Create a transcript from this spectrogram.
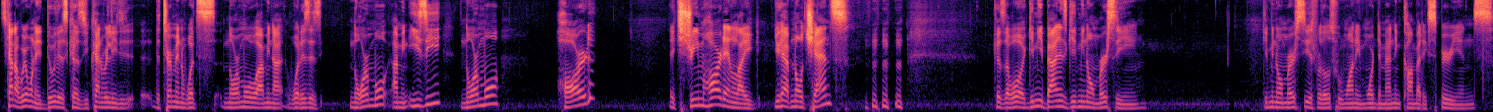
It's kind of weird when they do this because you can't really de- determine what's normal. I mean, uh, what is this? Normal? I mean, easy, normal, hard, extreme hard, and like you have no chance. Because, well, give me balance, give me no mercy. Give me no mercy is for those who want a more demanding combat experience.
